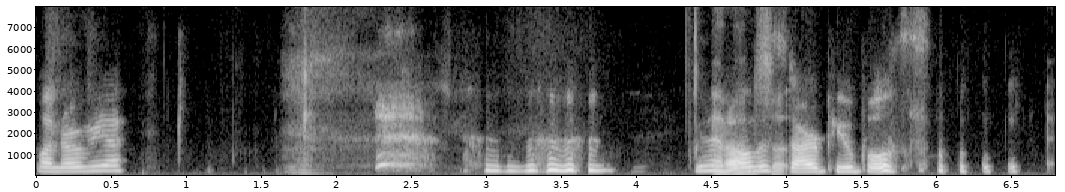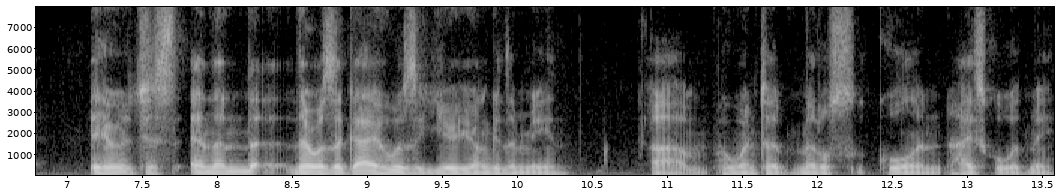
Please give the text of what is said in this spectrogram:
Monrovia. you had And all the so- star pupils. It was just, and then th- there was a guy who was a year younger than me, um, who went to middle school and high school with me.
